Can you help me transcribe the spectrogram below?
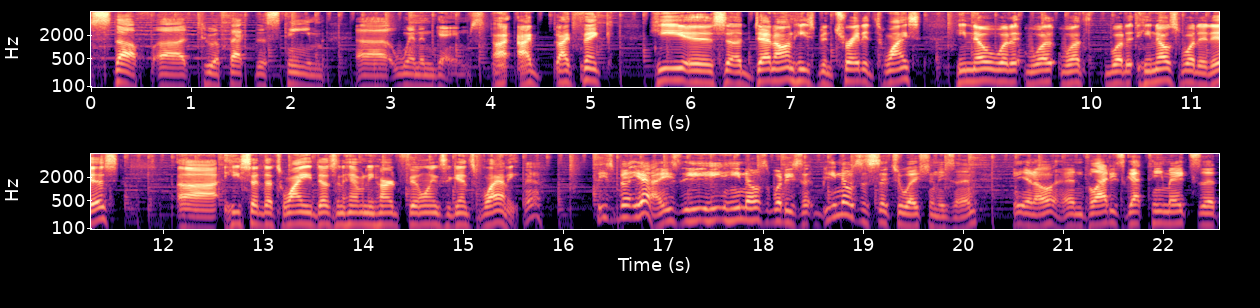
stuff uh, to affect this team uh, winning games. I, I I think he is uh, dead on. He's been traded twice. He know what it what what what it, he knows what it is. Uh, he said that's why he doesn't have any hard feelings against Vladdy. Yeah, he's been. Yeah, he's he, he- he knows what he's he knows the situation he's in. You know, and Vladdy's got teammates that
